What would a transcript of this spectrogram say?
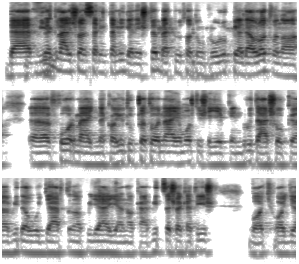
de virtuálisan szerintem igen, és többet tudhatunk róluk. Például ott van a Forma 1-nek a YouTube csatornája, most is egyébként brutál sok videót gyártanak, ugye ilyen akár vicceseket is, vagy hogy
